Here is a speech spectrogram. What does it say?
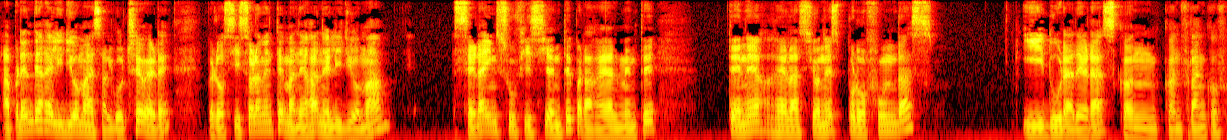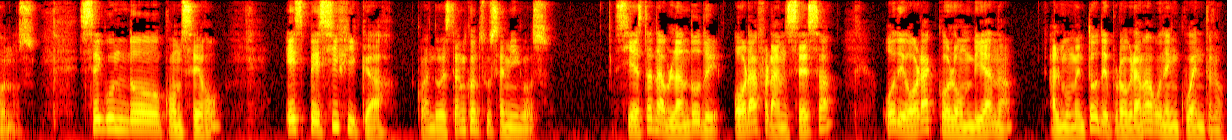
Aprender el idioma es algo chévere, pero si solamente manejan el idioma, será insuficiente para realmente tener relaciones profundas y duraderas con, con francófonos. Segundo consejo, especificar cuando están con sus amigos si están hablando de hora francesa o de hora colombiana al momento de programar un encuentro.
